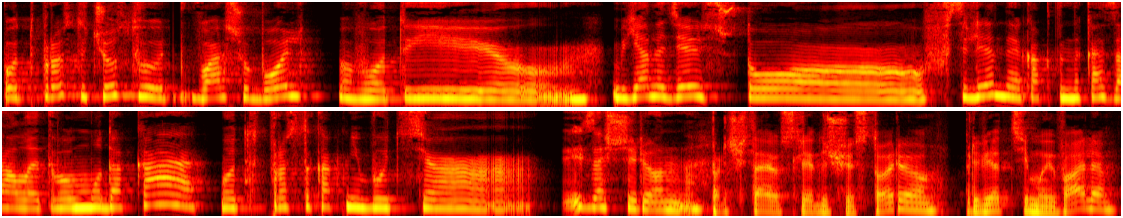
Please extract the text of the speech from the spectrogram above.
вот просто чувствую вашу боль. Вот, и я надеюсь, что Вселенная как-то наказала этого мудака вот просто как-нибудь э, изощренно. Прочитаю следующую историю. Привет, Тима и Валя.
